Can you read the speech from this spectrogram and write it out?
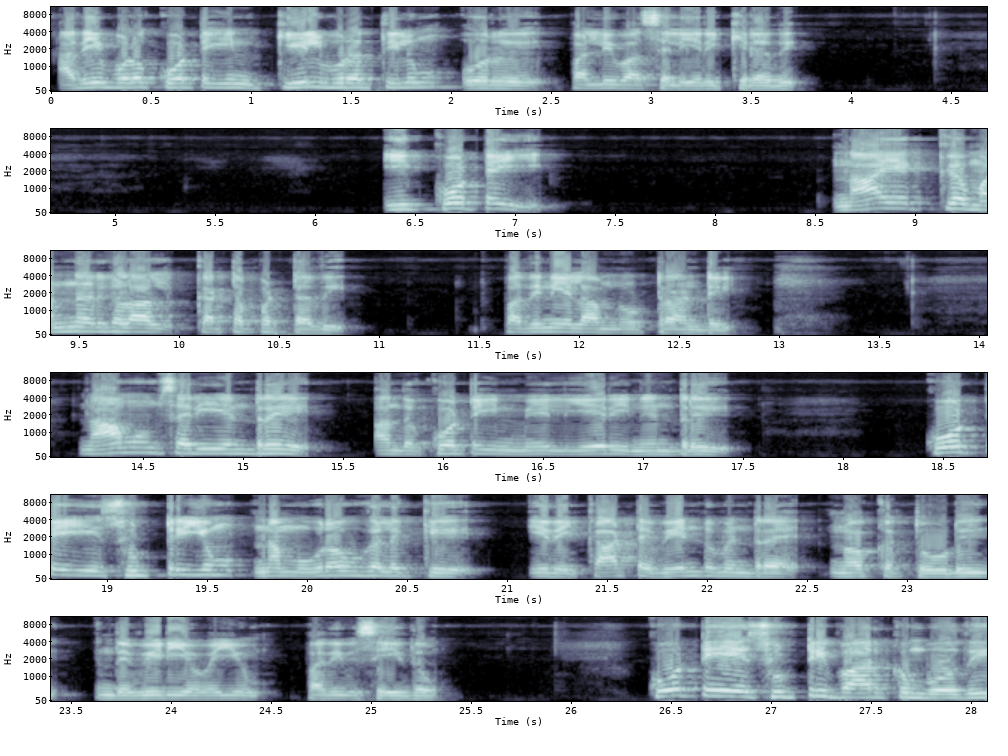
அதே போல கோட்டையின் கீழ்புறத்திலும் ஒரு பள்ளிவாசல் இருக்கிறது. இக்கோட்டை நாயக்க மன்னர்களால் கட்டப்பட்டது பதினேழாம் நூற்றாண்டில். நாமும் சரி என்று அந்த கோட்டையின் மேல் ஏறி நின்று கோட்டையை சுற்றியும் நம் உறவுகளுக்கு இதை காட்ட வேண்டும் என்ற நோக்கத்தோடு இந்த வீடியோவையும் பதிவு செய்தோம். கோட்டையை சுற்றி பார்க்கும்போது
